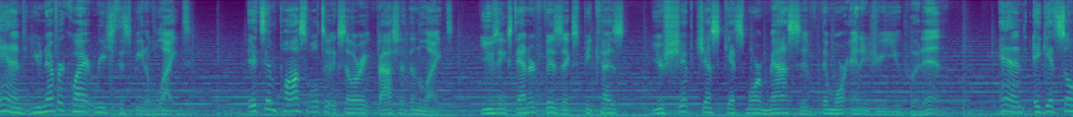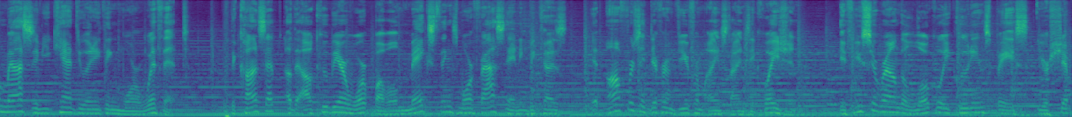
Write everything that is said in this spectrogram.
And you never quite reach the speed of light. It's impossible to accelerate faster than light using standard physics because your ship just gets more massive the more energy you put in. And it gets so massive you can't do anything more with it. The concept of the Alcubierre warp bubble makes things more fascinating because it offers a different view from Einstein's equation. If you surround the local Euclidean space your ship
